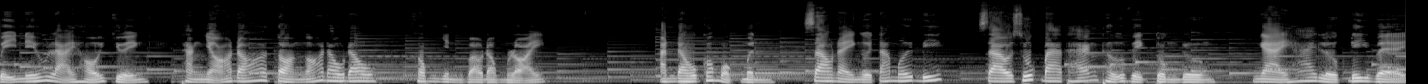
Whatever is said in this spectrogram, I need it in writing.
bị níu lại hỏi chuyện, thằng nhỏ đó toàn ngó đâu đâu, không nhìn vào đồng loại. Anh đâu có một mình sau này người ta mới biết. Sao suốt ba tháng thử việc tuần đường, ngày hai lượt đi về,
